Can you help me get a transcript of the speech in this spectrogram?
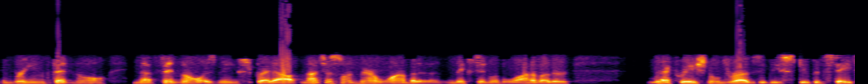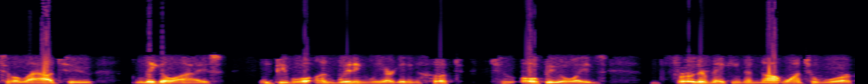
and bringing fentanyl, and that fentanyl is being spread out not just on marijuana, but uh, mixed in with a lot of other recreational drugs that these stupid states have allowed to legalize, and people unwittingly are getting hooked to opioids, further making them not want to work,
